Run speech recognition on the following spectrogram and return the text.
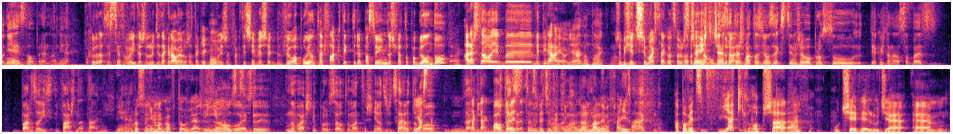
to nie jest dobre, no nie? Po Kurde, to jest niesamowite, że ludzie tak robią, że tak jak mówisz, że faktycznie wiesz, jakby wyłapują te fakty, które pasują im do światopoglądu, Tak. a resztę jakby wypierają, nie? No tak, no. Żeby się trzymać tego, co już no sobie część, tam często też ma to związek z tym, że po prostu jakaś dana osoba jest bardzo is- ważna dla nich, I nie? po prostu nie Mhm. mogą w to uwierzyć. I że nie mogą jest coś- jakby, no właśnie, po prostu automatycznie odrzucają to, Jasne. bo dla Tak, nich tak, bo nie autorytet. zgadza To jest, wiecie, No, taki no, no. normalny mechanizm. Tak, no. A powiedz, w jakich Mhm. obszarach u ciebie ludzie em,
